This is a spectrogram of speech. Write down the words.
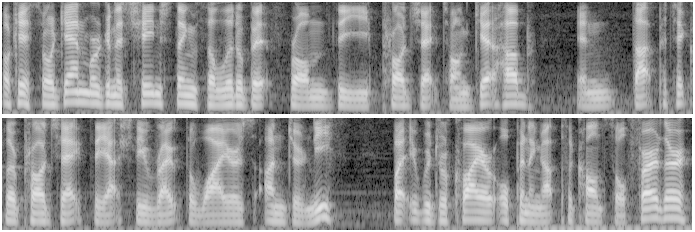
Okay, so again, we're going to change things a little bit from the project on GitHub. In that particular project, they actually route the wires underneath, but it would require opening up the console further.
